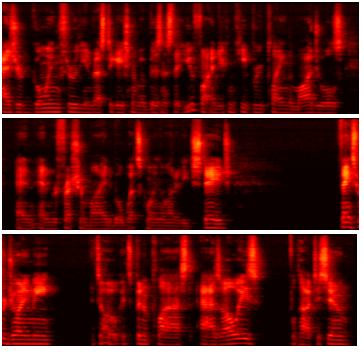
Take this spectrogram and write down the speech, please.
as you're going through the investigation of a business that you find, you can keep replaying the modules and, and refresh your mind about what's going on at each stage. Thanks for joining me. It's oh, it's been a blast. As always, we'll talk to you soon.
